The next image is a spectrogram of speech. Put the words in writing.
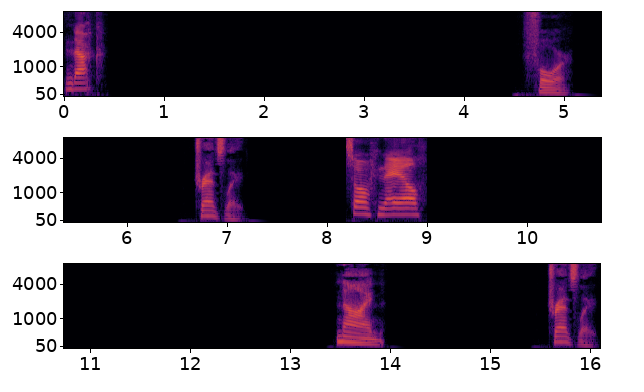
Nak. 4. Translate. So nail. Nine. Translate.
